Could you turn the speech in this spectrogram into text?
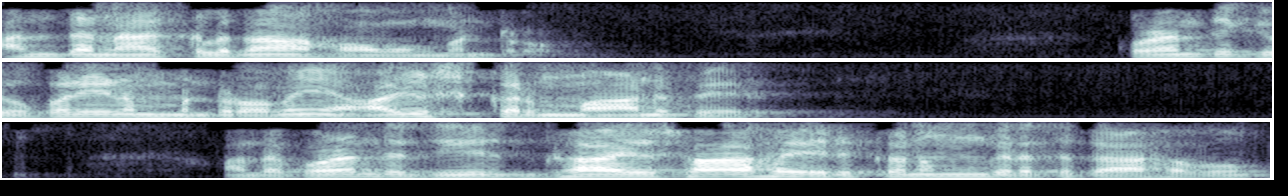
அந்த நாக்கில் தான் ஹோமம் பண்ணுறோம் குழந்தைக்கு உபநயனம் பண்ணுறோமே ஆயுஷ்கர்மான்னு பேர். அந்த குழந்தை தீர்காயுஷாக இருக்கணுங்கிறதுக்காகவும்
